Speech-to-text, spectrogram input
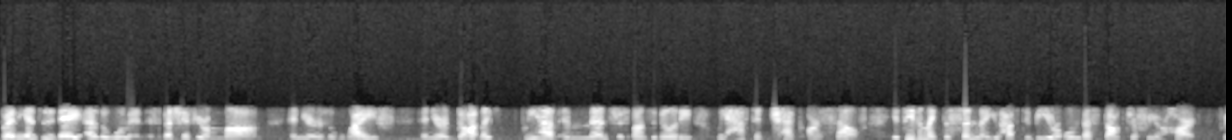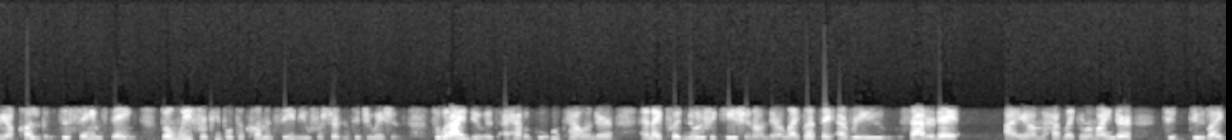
But at the end of the day, as a woman, especially if you're a mom and you're a wife and you're a daughter, like we have immense responsibility. We have to check ourselves. It's even like the sunnah. You have to be your own best doctor for your heart for your qalb. It's the same thing. Don't wait for people to come and save you for certain situations. So what I do is I have a Google Calendar and I put notification on there. Like let's say every Saturday I um have like a reminder to do like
